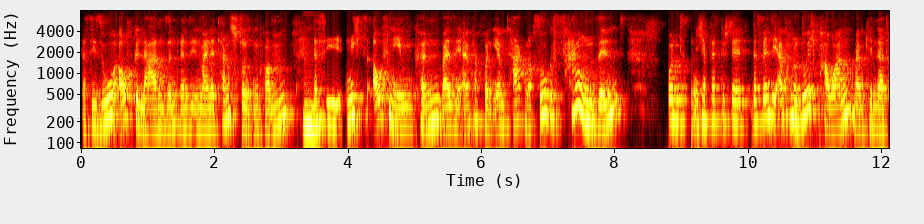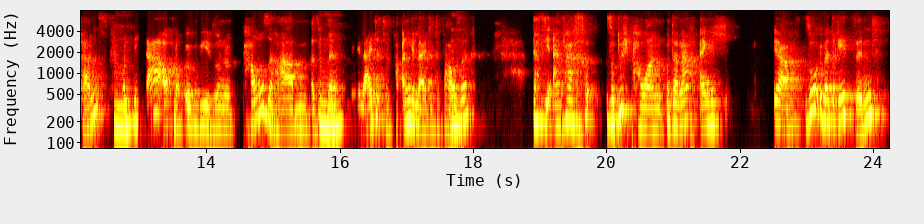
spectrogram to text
Dass sie so aufgeladen sind, wenn sie in meine Tanzstunden kommen, mhm. dass sie nichts aufnehmen können, weil sie einfach von ihrem Tag noch so gefangen sind. Und ich habe festgestellt, dass wenn sie einfach nur durchpowern beim Kindertanz mhm. und nicht da auch noch irgendwie so eine Pause haben, also eine mhm. geleitete, angeleitete Pause, mhm dass sie einfach so durchpowern und danach eigentlich ja so überdreht sind,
